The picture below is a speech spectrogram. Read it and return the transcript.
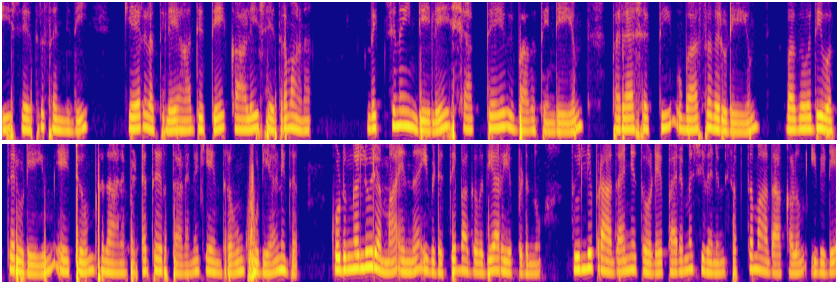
ഈ ക്ഷേത്ര സന്നിധി കേരളത്തിലെ ആദ്യത്തെ കാളീക്ഷേത്രമാണ്. ദക്ഷിണ ഇന്ത്യയിലെ ശാക്തേയ വിഭാഗത്തിന്റെയും പരാശക്തി ഉപാസകരുടെയും ഭഗവതി ഭക്തരുടെയും ഏറ്റവും പ്രധാനപ്പെട്ട തീർത്ഥാടന കേന്ദ്രവും കൂടിയാണിത്. കൊടുങ്ങല്ലൂരമ്മ എന്ന് ഇവിടത്തെ ഭഗവതി അറിയപ്പെടുന്നു. തുല്യ പ്രാധാന്യത്തോടെ പരമശിവനും സപ്തമാതാക്കളും ഇവിടെ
